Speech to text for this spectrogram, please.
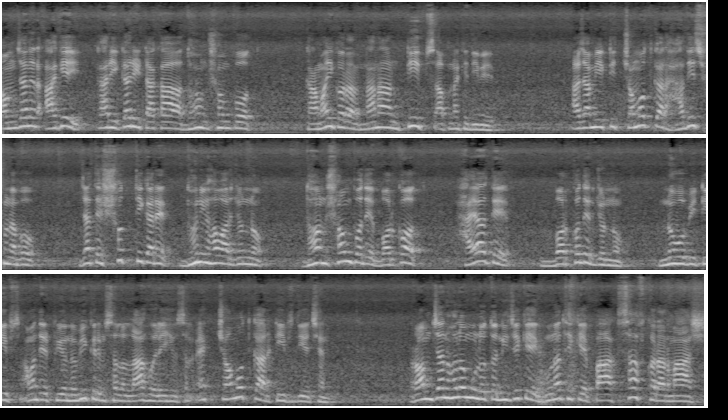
রমজানের আগে কারি কারি টাকা, ধন সম্পদ কামাই করার নানান টিপস আপনাকে দিবে। আজ আমি একটি চমৎকার হাদিস শোনাব যাতে সত্যিকারের ধনী হওয়ার জন্য ধন সম্পদে বরকত হায়াতে বরকদের জন্য নবী টিপস আমাদের প্রিয় নবী করিম সাল্লাহ আলহিউসাল্লাম এক চমৎকার টিপস দিয়েছেন। রমজান হলো মূলত নিজেকে গুণা থেকে পাক সাফ করার মাস।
